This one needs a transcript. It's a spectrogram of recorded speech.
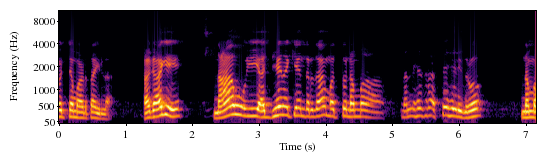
ಯೋಚನೆ ಮಾಡ್ತಾ ಇಲ್ಲ. ಹಾಗಾಗಿ ನಾವು ಈ ಅಧ್ಯಯನ ಕೇಂದ್ರದ ಮತ್ತು ನಮ್ಮ, ನನ್ನ ಹೆಸರು ಅಷ್ಟೇ ಹೇಳಿದರು. ನಮ್ಮ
